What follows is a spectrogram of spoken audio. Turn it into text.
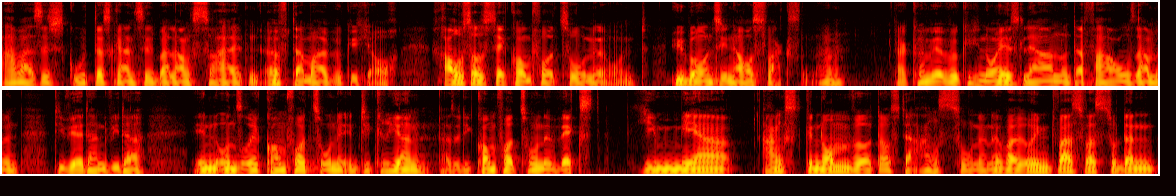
aber es ist gut, das Ganze in Balance zu halten, öfter mal wirklich auch raus aus der Komfortzone und über uns hinaus wachsen. Ne? Da können wir wirklich Neues lernen und Erfahrungen sammeln, die wir dann wieder in unsere Komfortzone integrieren. Also die Komfortzone wächst, je mehr Angst genommen wird aus der Angstzone, ne? weil irgendwas, was du dann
